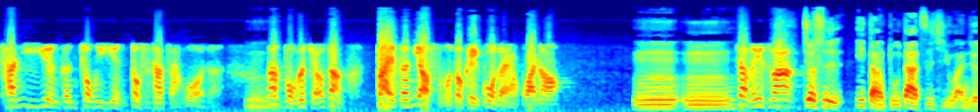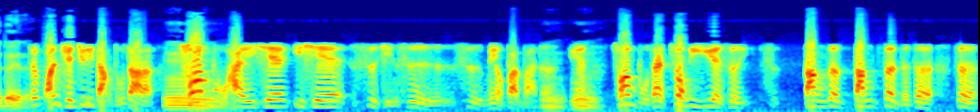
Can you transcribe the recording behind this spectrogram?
参议院跟众议院都是他掌握的。嗯，那某个角上，拜登要什么都可以过得了关哦。嗯嗯。这，样的意思吗？就是一党独大，自己玩就对了。这。完全就一党独大了。嗯川普还有一些一些事情是是没有办法的，嗯因为嗯川普在众议院是是当任当政的这这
